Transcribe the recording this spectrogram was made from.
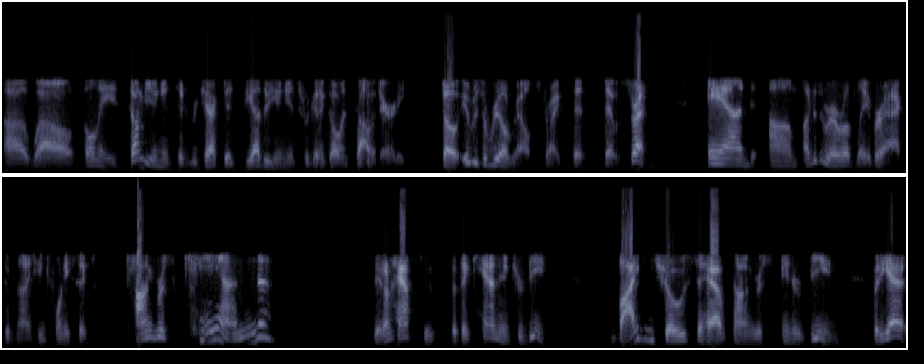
uh, well, only some unions had rejected, the other unions were going to go in solidarity. So it was a real rail strike that, that was threatened. And um, under the Railroad Labor Act of 1926, Congress can, they don't have to, but they can intervene. Biden chose to have Congress intervene, but he had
